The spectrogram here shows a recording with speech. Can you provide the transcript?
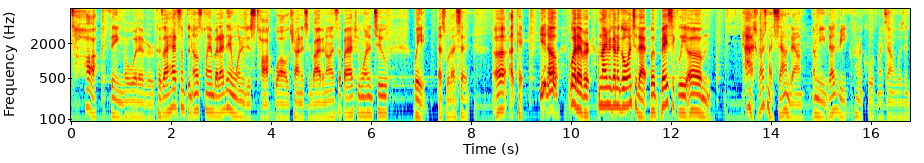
talk thing or whatever. Because I had something else planned, but I didn't want to just talk while trying to survive and all that stuff. I actually wanted to. Wait, that's what I said. Uh, okay, you know, whatever. I'm not even gonna go into that. But basically, um, Gosh, why is my sound down? I mean, that'd be kind of cool if my sound wasn't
